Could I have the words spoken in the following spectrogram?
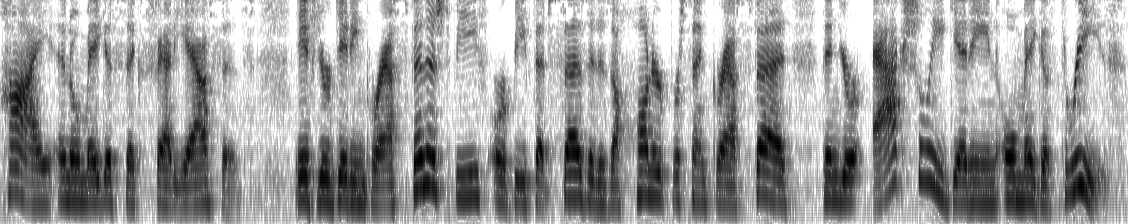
high in omega 6 fatty acids. If you're getting grass finished beef or beef that says it is 100% grass fed, then you're actually getting omega 3s,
